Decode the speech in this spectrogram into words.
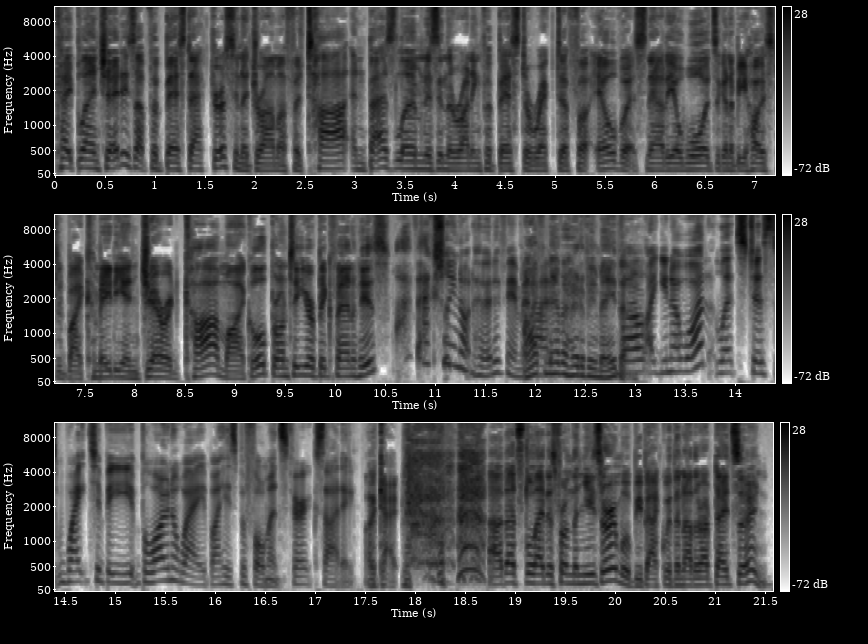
Cate Blanchett is up for Best Actress in a drama for Tar, and Baz Luhrmann is in the running for Best Director for Elvis. Now, the awards are going to be hosted by comedian Jerrod Carmichael. Bronte, you're a big fan of his? I've actually not heard of him. I've I- never heard of him either. Well, you know what? Let's just wait to be blown away by his performance. Very exciting. Okay. uh, that's the latest from the newsroom. We'll be back with another update soon.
